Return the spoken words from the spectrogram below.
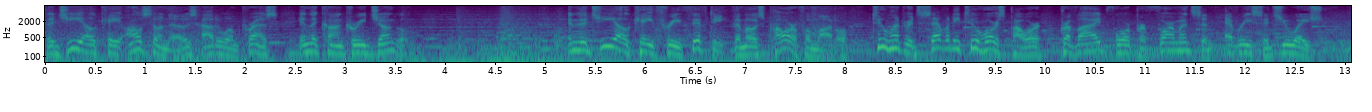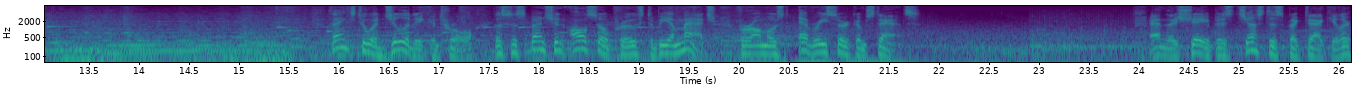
the GLK also knows how to impress in the concrete jungle. In the GLK 350, the most powerful model, 272 horsepower provide for performance in every situation. Thanks to agility control, the suspension also proves to be a match for almost every circumstance and the shape is just as spectacular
